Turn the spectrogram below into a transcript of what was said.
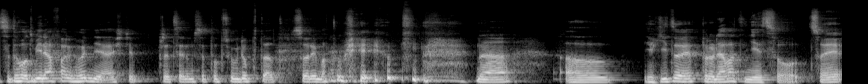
se toho otvírá fakt hodně a ještě přece jenom se potřebuji doptat. Sorry, Matouši. na, uh, jaký to je prodávat něco, co je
